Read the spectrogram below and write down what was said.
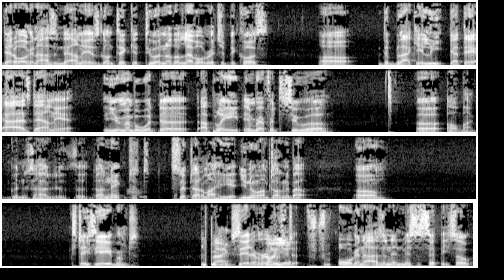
that organizing down there is going to take it to another level, Richard, because uh, the black elite got their eyes down there. You remember what uh, I played in reference to? Uh, uh, oh my goodness, I just, uh, her name just slipped out of my head. You know what I'm talking about? Um, Stacey Abrams right. said in reference oh, yeah. to organizing in Mississippi. So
